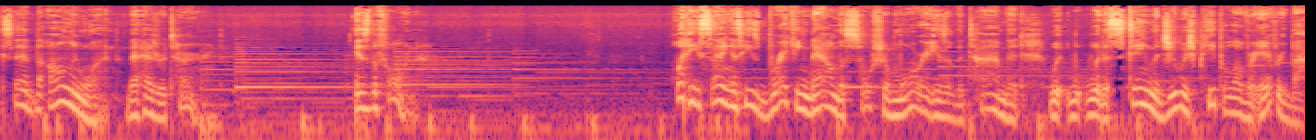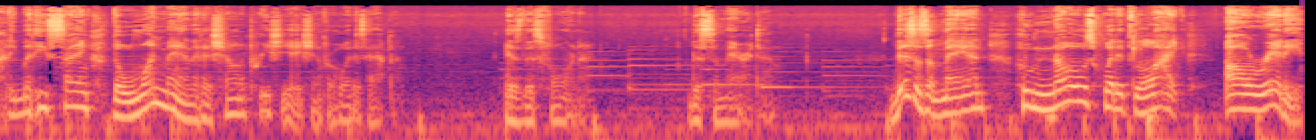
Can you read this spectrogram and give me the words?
He said the only one that has returned is the foreigner. What he's saying is he's breaking down the social mores of the time that would, would esteem the Jewish people over everybody, but he's saying the one man that has shown appreciation for what has happened is this foreigner, this Samaritan. This is a man who knows what it's like already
